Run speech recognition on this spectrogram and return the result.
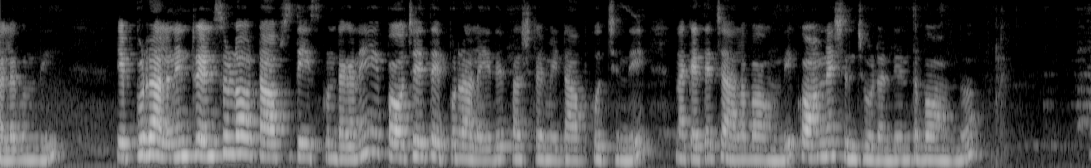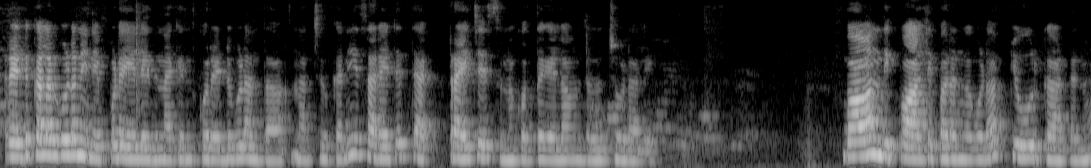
బలగుంది. ఎప్పుడు రాలే. నేను ట్రెండ్స్లో టాప్స్ తీసుకుంటా కానీ పౌచ్ అయితే ఎప్పుడు రాలే. ఇదే ఫస్ట్ టైం ఈ టాప్కి వచ్చింది. నాకైతే చాలా బాగుంది. కాంబినేషన్ చూడండి ఎంత బాగుందో. రెడ్ కలర్ కూడా నేను ఎప్పుడు వేయలేదు. నాకు ఎందుకో రెడ్ కూడా అంత నచ్చదు కానీ ఈసారి అయితే ట్రై చేస్తున్నా. కొత్తగా ఎలా ఉంటుందో చూడాలి. బాగుంది క్వాలిటీ పరంగా కూడా. ప్యూర్ కాటను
